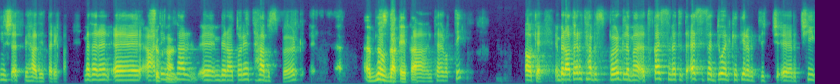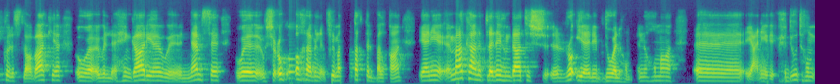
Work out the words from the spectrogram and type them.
نشأت بهذه الطريقة. مثلا آه، أعطي مثال آه، إمبراطورية هابسبورغ بنص دقيقة. آه انتهى وقتي. okay. إمبراطورية هابسبورغ لما تقسمت تأسست دول كثيرة مثل تشيكو وسلوفاكيا والهنغاريا والنمسا وشعوب أخرى في منطقة البلقان. يعني ما كانت لديهم ذات الرؤية لدولهم انهم آه، يعني حدودهم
